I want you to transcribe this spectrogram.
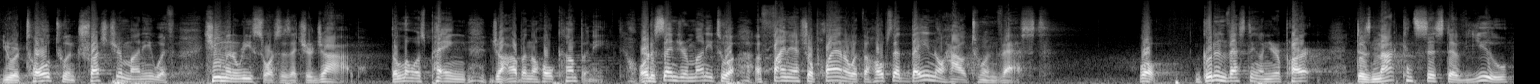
You were told to entrust your money with human resources at your job, the lowest paying job in the whole company, or to send your money to a, a financial planner with the hopes that they know how to invest. Well, good investing on your part does not consist of you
